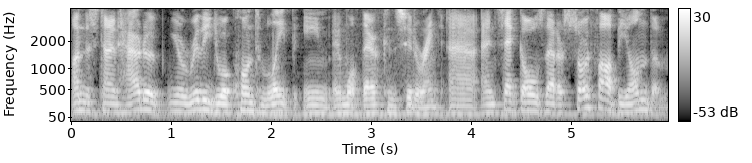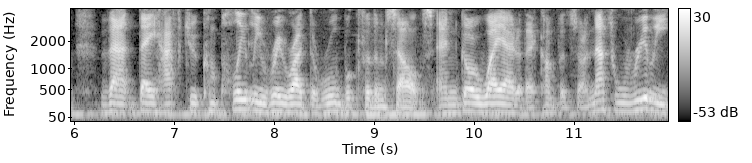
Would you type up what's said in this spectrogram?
understand how to you know really do a quantum leap in, in what they're considering uh, and set goals that are so far beyond them that they have to completely rewrite the rule book for themselves and go way out of their comfort zone. That's really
